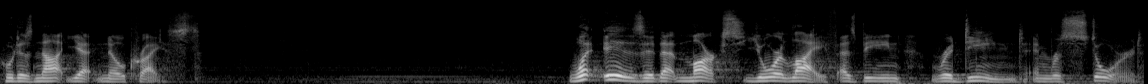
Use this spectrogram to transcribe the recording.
who does not yet know Christ? What is it that marks your life as being redeemed and restored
